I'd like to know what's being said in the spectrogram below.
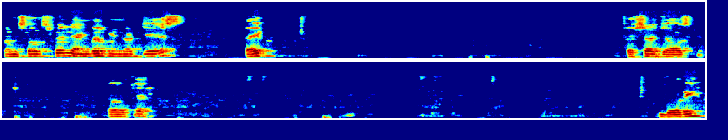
From source file angular window.js type fresher JavaScript. Okay. Body.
